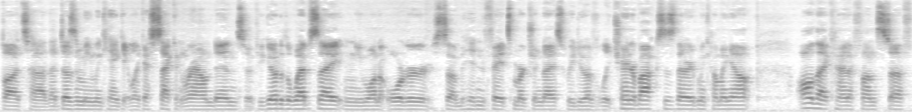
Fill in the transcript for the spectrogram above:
But uh, that doesn't mean we can't get like a second round in. So if you go to the website and you want to order some Hidden Fates merchandise, we do have Elite Trainer boxes that are even coming out. All that kind of fun stuff.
